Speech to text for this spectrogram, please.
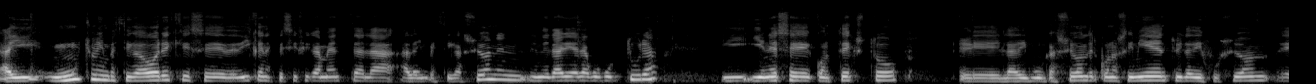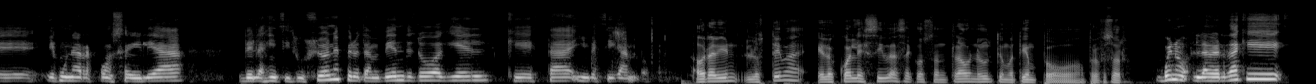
hay muchos investigadores que se dedican específicamente a la, investigación en, el área de la acuicultura y, en ese contexto eh, la divulgación del conocimiento y la difusión eh, es una responsabilidad de las instituciones, pero también de todo aquel que está investigando. Ahora bien, los temas en los cuales SIVA se ha concentrado en el último tiempo, profesor. Bueno, la verdad que,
